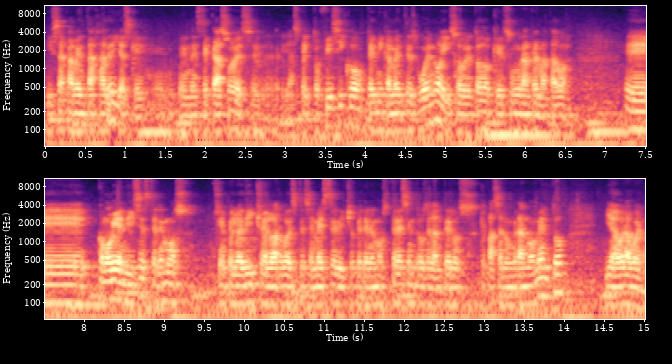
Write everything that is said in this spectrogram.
y saca ventaja de ellas, que en este caso es el, aspecto físico, técnicamente es bueno y sobre todo que es un gran rematador. Eh, como bien dices, tenemos siempre lo he dicho a lo largo de este semestre, he dicho que tenemos tres centros delanteros que pasan un gran momento y ahora, bueno,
